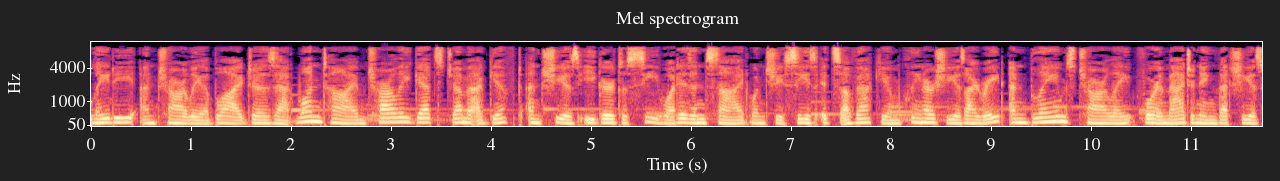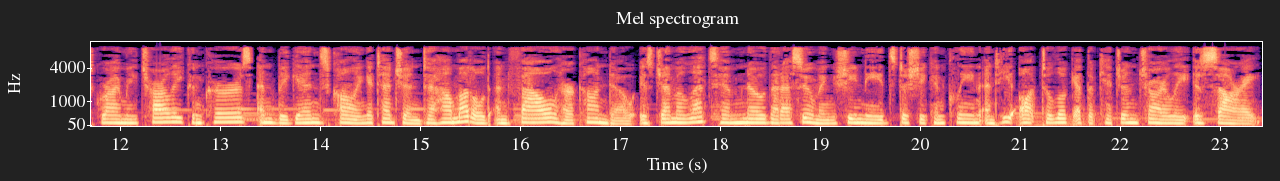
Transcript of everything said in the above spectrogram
Lady and Charlie obliges at one time Charlie gets Gemma a gift and she is eager to see what is inside. When she sees it's a vacuum cleaner she is irate and blames Charlie for imagining that she is grimy. Charlie concurs and begins calling attention to how muddled and foul her condo is. Gemma lets him know that assuming she needs to she can clean and he ought to look at the kitchen. Charlie is sorry.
